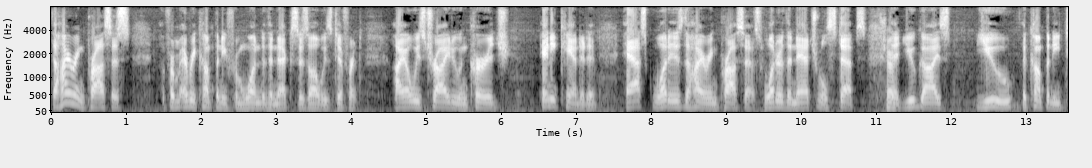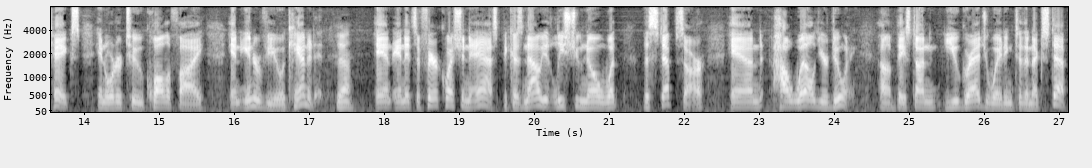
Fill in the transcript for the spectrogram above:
The hiring process from every company from one to the next is always different. I always try to encourage any candidate ask what is the hiring process? What are the natural steps Sure. that you guys you the company takes in order to qualify and interview a candidate? Yeah. And and it's a fair question to ask because now at least you know what the steps are and how well you're doing uh, based on you graduating to the next step,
